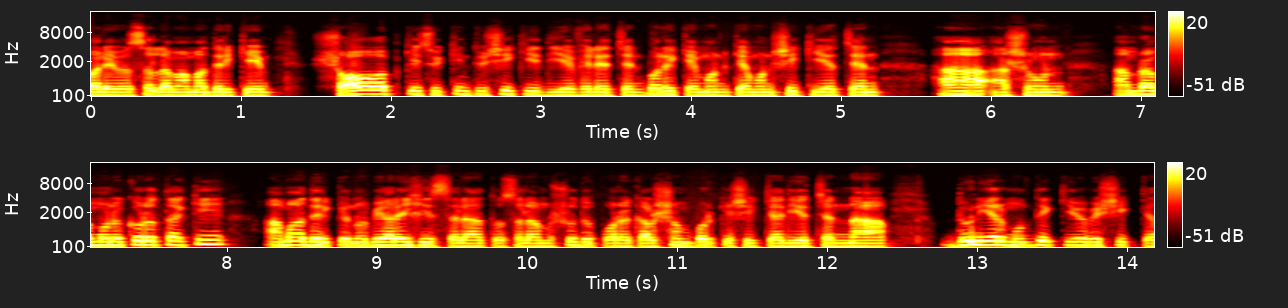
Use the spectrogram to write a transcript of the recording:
আলিয়াসাল্লাম আমাদেরকে সব কিছু কিন্তু শিখিয়ে দিয়ে ফেলেছেন। বলে কেমন কেমন শিখিয়েছেন? হ্যাঁ আসুন। আমরা মনে করে থাকি আমাদেরকে নবী আলহি সালাতাম শুধু পরকাল সম্পর্কে শিক্ষা দিয়েছেন না। দুনিয়ার মধ্যে কীভাবে শিক্ষা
